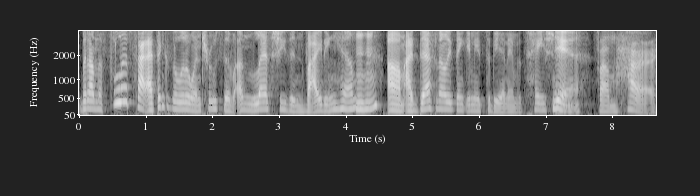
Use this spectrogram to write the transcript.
but on the flip side, I think it's a little intrusive unless she's inviting him. Um, I definitely think it needs to be an invitation Mm-hmm. Yeah. from her,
